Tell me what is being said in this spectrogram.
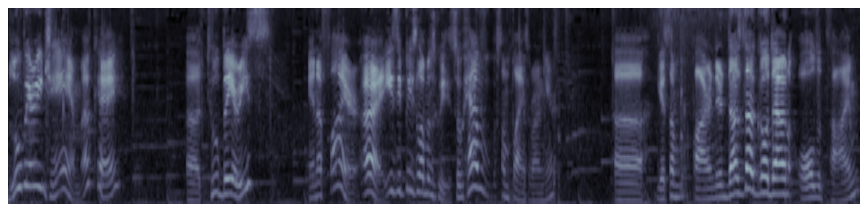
Blueberry jam. Okay. Uh, two berries and a fire. All right, easy peasy lemon squeeze. So we have some plants around here. Uh, get some fire in there. Does that go down all the time?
